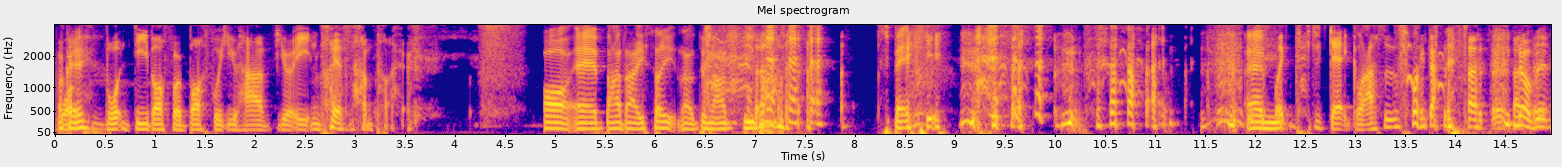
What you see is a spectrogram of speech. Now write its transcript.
What, what debuff or buff would you have? if You're eaten by a vampire. Oh, uh, bad eyesight. That'd be mad. Debuff. Specky. just Um, like just get glasses like that's, that's it. no, but it.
